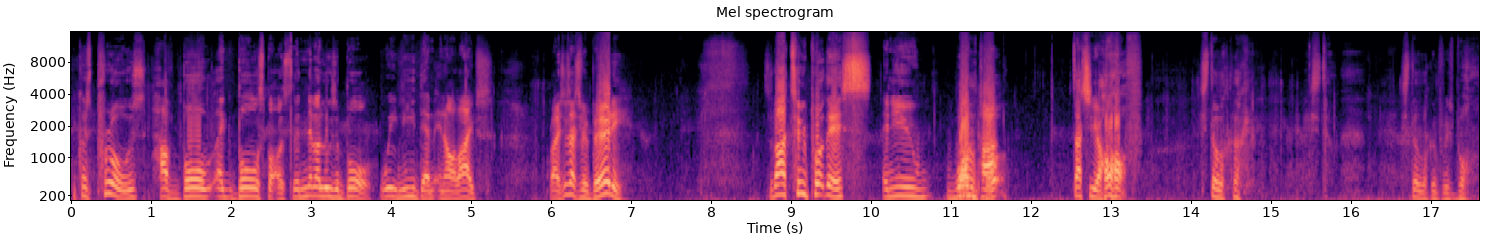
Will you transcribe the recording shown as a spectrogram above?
because pros have ball like ball spotters. So they never lose a ball. We need them in our lives. Right, so it's actually a birdie. So that two put this, and you one, One putt. putt. It's actually a half. He's still look, look. He's still, he's still looking for his ball.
